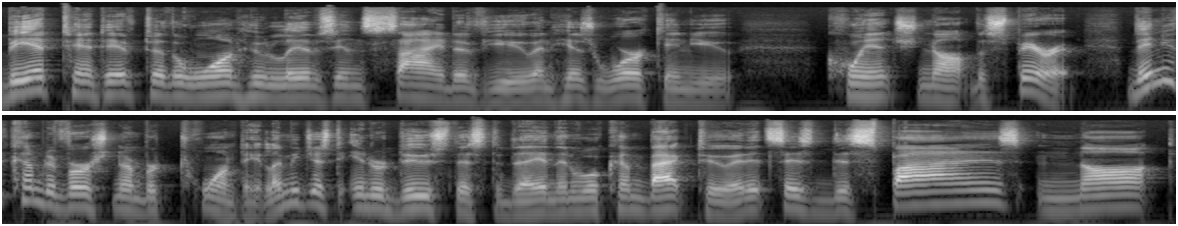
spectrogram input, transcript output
Be attentive to the one who lives inside of you and his work in you. Quench not the Spirit. Then you come to verse number 20. Let me just introduce this today and then we'll come back to it. It says, Despise not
